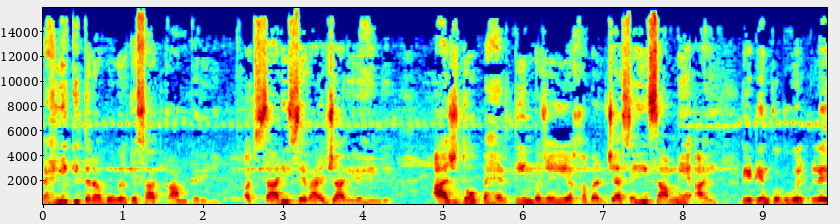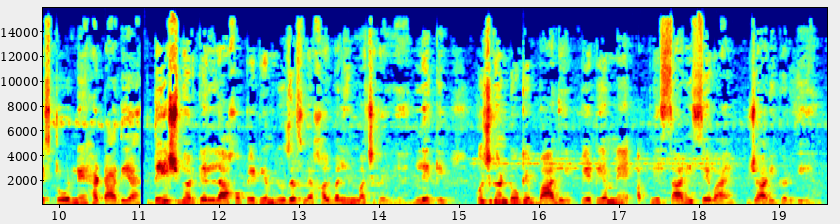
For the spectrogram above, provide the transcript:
पहले की तरह गूगल के साथ काम करेगी और सारी सेवाएँ जारी रहेंगी। आज दोपहर तीन बजे यह खबर जैसे ही सामने आई पेटीएम को गूगल प्ले स्टोर ने हटा दिया है। देश भर के लाखों पेटीएम यूज़र्स में खलबली मच गई है, लेकिन कुछ घंटों के बाद ही पेटीएम ने अपनी सारी सेवाएँ जारी कर दी है।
